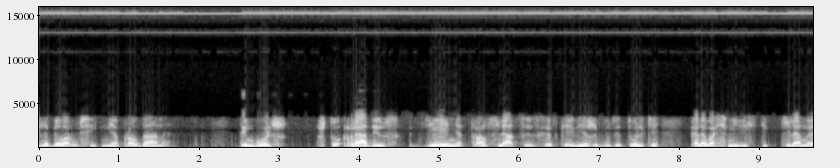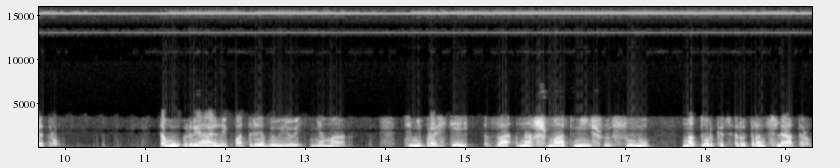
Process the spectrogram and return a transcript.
для беларусі неапраўданы. Тым больш, што радыус дзеяння трансляцыі з гэткай вежы будзе толькі каля 80 кіляметраў. Таму рэальнай патрэбы ў ёй няма. Ці не прасцей за нашмат меншую суму наторкаць рэтранслятораў,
